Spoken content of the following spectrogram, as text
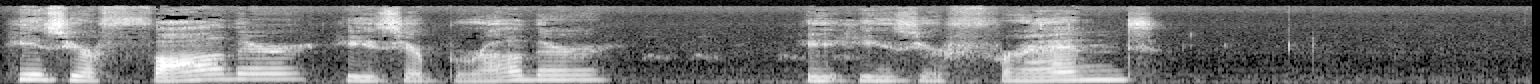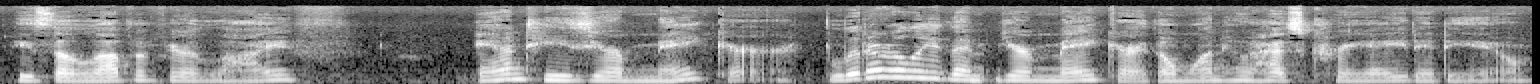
He's your father, He's your brother, he, He's your friend, He's the love of your life, and He's your maker. Literally, the, your maker, the one who has created you.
